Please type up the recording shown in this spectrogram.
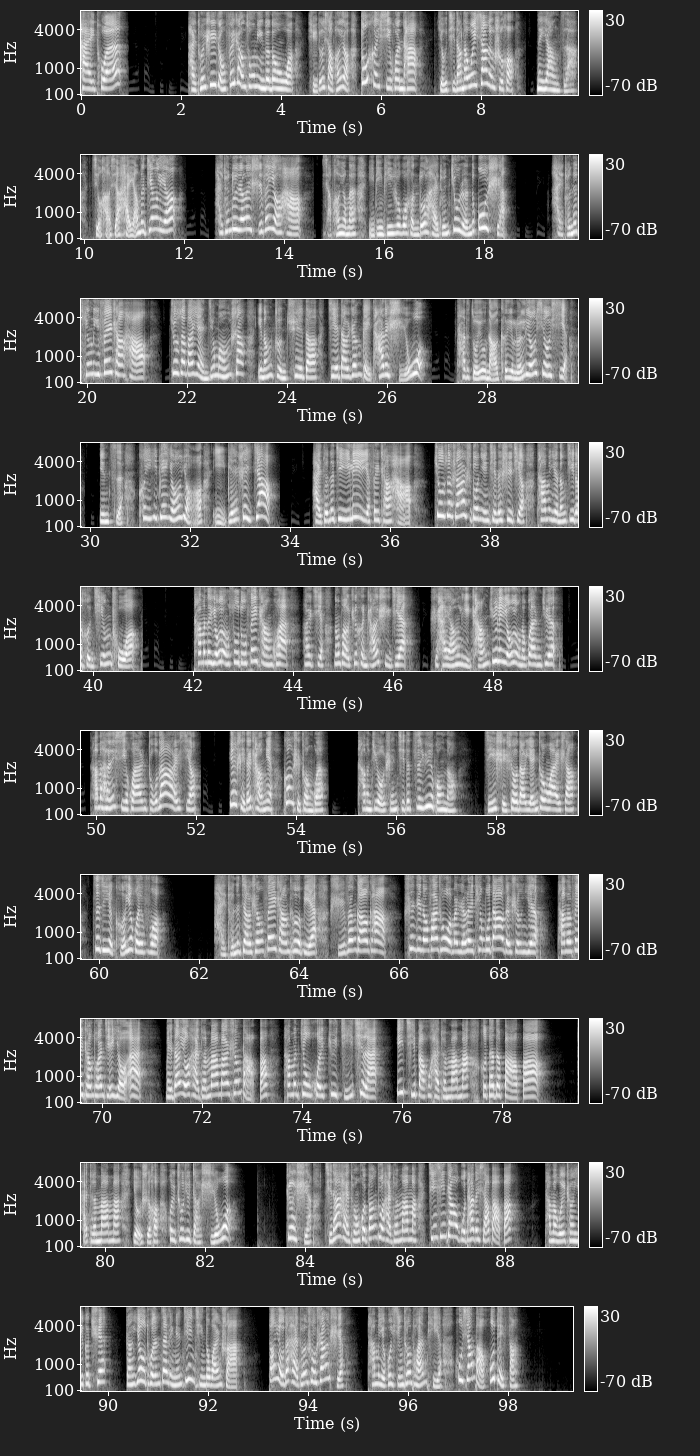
海豚。海豚是一种非常聪明的动物，许多小朋友都很喜欢它，尤其当它微笑的时候，那样子啊，就好像海洋的精灵。海豚对人类十分友好，小朋友们一定听说过很多海豚救人的故事。海豚的听力非常好，就算把眼睛蒙上，也能准确的接到扔给它的食物。它的左右脑可以轮流休息，因此可以一边游泳一边睡觉。海豚的记忆力也非常好，就算是二十多年前的事情，它们也能记得很清楚。它们的游泳速度非常快，而且能保持很长时间，是海洋里长距离游泳的冠军。它们很喜欢逐浪而行，越水的场面更是壮观。它们具有神奇的自愈功能。即使受到严重外伤，自己也可以恢复。海豚的叫声非常特别，十分高亢，甚至能发出我们人类听不到的声音。它们非常团结友爱，每当有海豚妈妈生宝宝，它们就会聚集起来，一起保护海豚妈妈和它的宝宝。海豚妈妈有时候会出去找食物。这时，其他海豚会帮助海豚妈妈精心照顾它的小宝宝。它们围成一个圈，让幼豚在里面尽情的玩耍。当有的海豚受伤时，它们也会形成团体，互相保护对方。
